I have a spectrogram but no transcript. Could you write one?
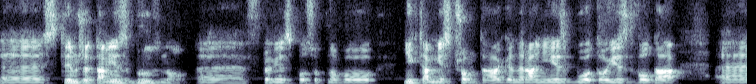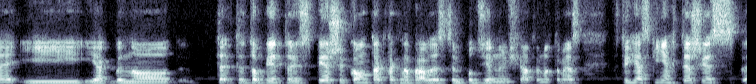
e, z tym, że tam jest brudno e, w pewien sposób, no bo nikt tam nie sprząta, generalnie jest błoto, jest woda e, i jakby no te, te, to, to jest pierwszy kontakt tak naprawdę z tym podziemnym światem. Natomiast tych jaskiniach też jest e,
